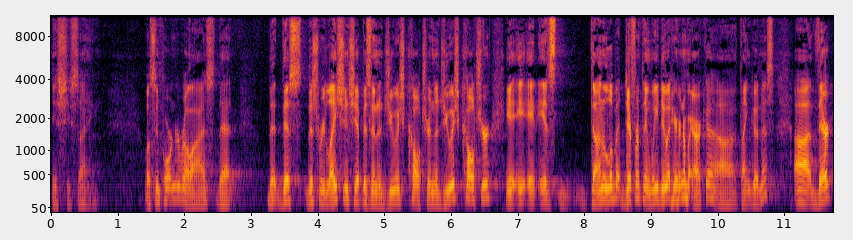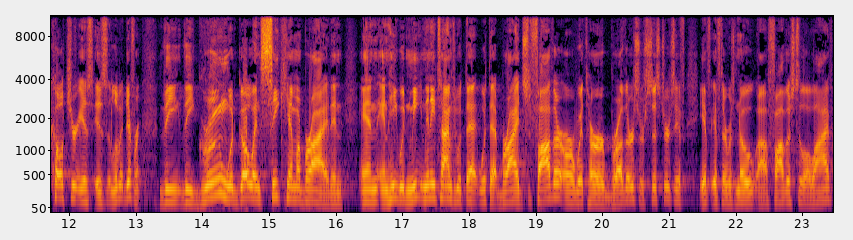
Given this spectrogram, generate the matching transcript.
is she saying? Well, it's important to realize that, that this, this relationship is in a Jewish culture. and the Jewish culture, it, it, it's done a little bit different than we do it here in America, uh, thank goodness. Uh, their culture is, is a little bit different. The, the groom would go and seek him a bride, and, and, and he would meet many times with that, with that bride's father or with her brothers or sisters if, if, if there was no uh, father still alive.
